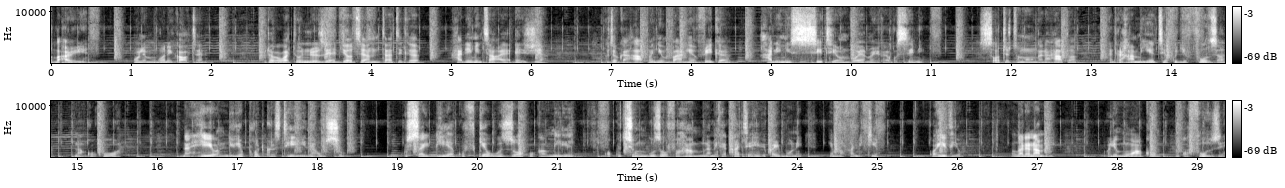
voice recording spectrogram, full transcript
Habari ulimwenguni kote, kutoka kwa tundu ya joto ya Antarctica hadi mitaa ya Asia, kutoka hapa nyumbani Afrika hadi misitu ya mvua ya Amerika Kusini. Sote tumeungana hapa katika hamu yetu ya kujifunza na kukua, na hiyo ndivyo podcast hii inahusu: kusaidia kufikia uwezo wako kamili kwa kuchunguza ufahamu na mikakati ya hivi karibuni ya mafanikio. Kwa hivyo ungana nami mwalimu wako mkufunzi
